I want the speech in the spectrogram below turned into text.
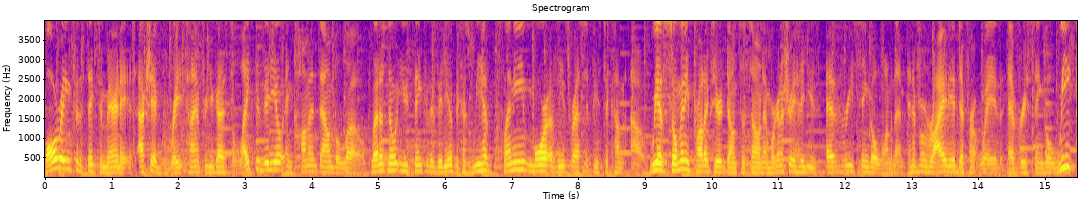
While we're waiting for the steak to marinate, it's actually a great time for you guys to like the video and comment down below. Let us know what you think of the video because we have plenty more of these recipes to come out. We have so many products here at Don Sazon and we're gonna show you how to use every single one of them in a variety of different ways every single week.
